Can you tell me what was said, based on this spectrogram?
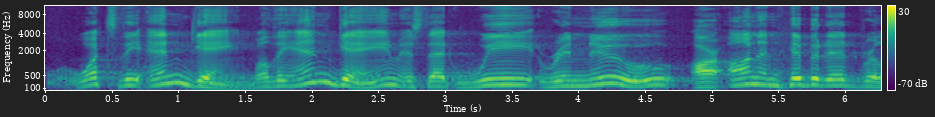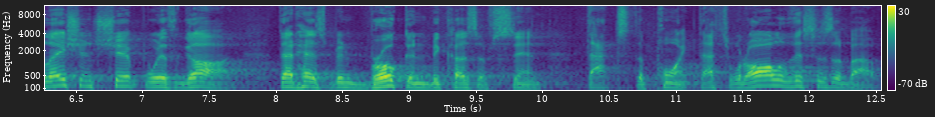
what's the end game? Well, the end game is that we renew our uninhibited relationship with God that has been broken because of sin. That's the point. That's what all of this is about.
